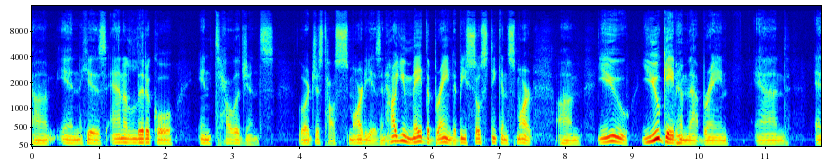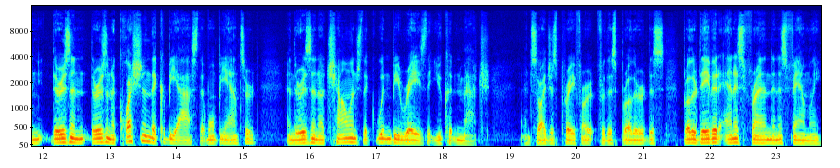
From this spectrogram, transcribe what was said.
um, in his analytical intelligence. Lord, just how smart he is, and how you made the brain to be so stinking smart. Um, you you gave him that brain, and and there isn't there isn't a question that could be asked that won't be answered, and there isn't a challenge that wouldn't be raised that you couldn't match. And so I just pray for for this brother, this brother David and his friend and his family,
